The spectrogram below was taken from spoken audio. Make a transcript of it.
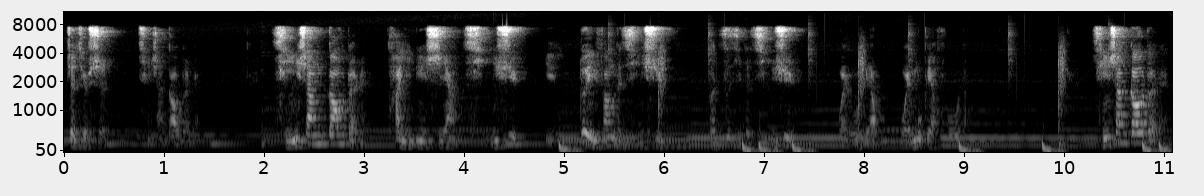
这就是情商高的人。情商高的人，他一定是让情绪与对方的情绪和自己的情绪。为目标为目标服务的，情商高的人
